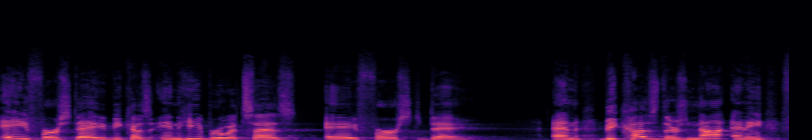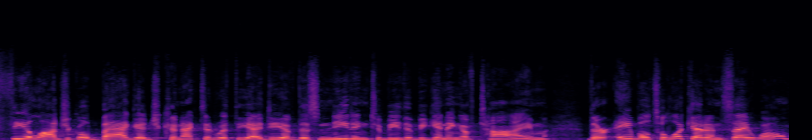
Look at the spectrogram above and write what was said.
a first day because in Hebrew it says a first day. And because there's not any theological baggage connected with the idea of this needing to be the beginning of time, they're able to look at it and say, well,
